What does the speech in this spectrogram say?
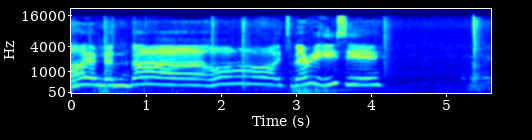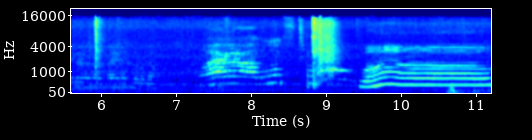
Ay, ang ganda. Very easy. Wow.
